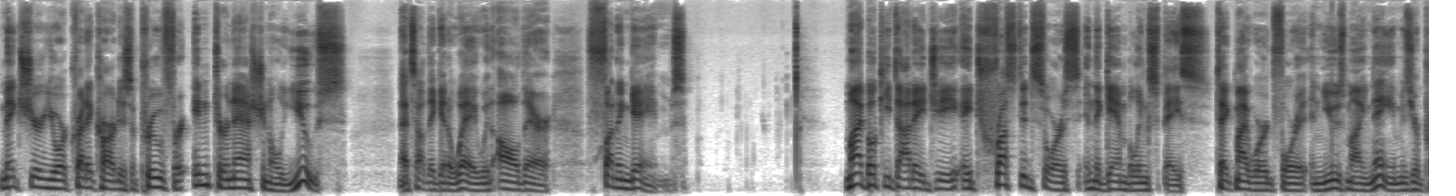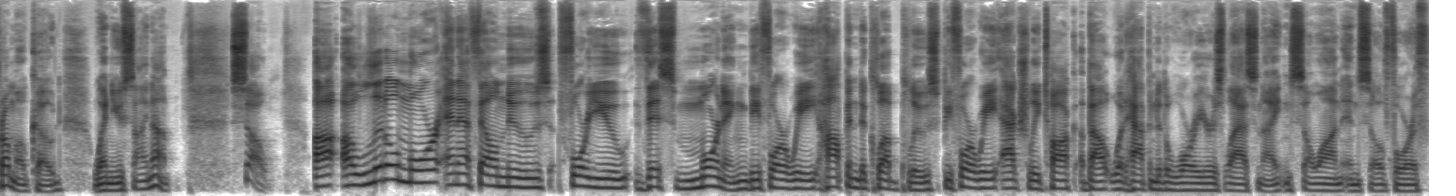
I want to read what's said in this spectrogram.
Make sure your credit card is approved approved for international use. That's how they get away with all their fun and games. MyBookie.ag, a trusted source in the gambling space. Take my word for it and use my name as your promo code when you sign up. So, uh, a little more NFL news for you this morning before we hop into Club Plus, before we actually talk about what happened to the Warriors last night and so on and so forth.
